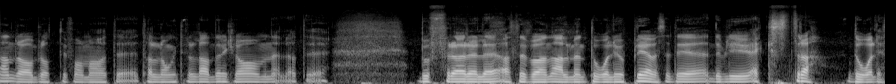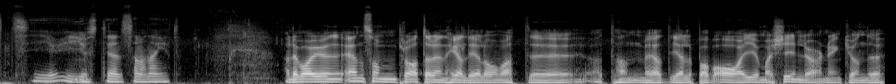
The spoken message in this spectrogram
andra avbrott i form av att det tar lång tid att ladda reklamen eller att det buffrar eller att det var en allmänt dålig upplevelse. Det, det blir ju extra dåligt i, i just det sammanhanget. Ja, det var ju en som pratade en hel del om att, eh, att han med hjälp av AI och machine learning kunde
